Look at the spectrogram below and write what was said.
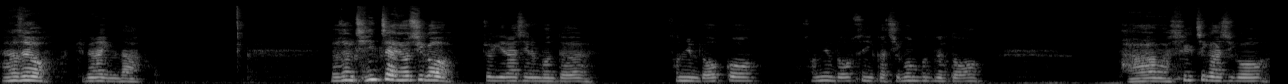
안녕하세요. 김현학입니다. 요즘 진짜 요식업 쪽 일하시는 분들 손님도 없고 손님도 없으니까 직원분들도 다막 실직 하시고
